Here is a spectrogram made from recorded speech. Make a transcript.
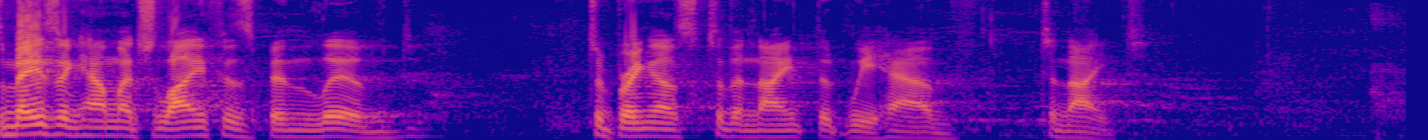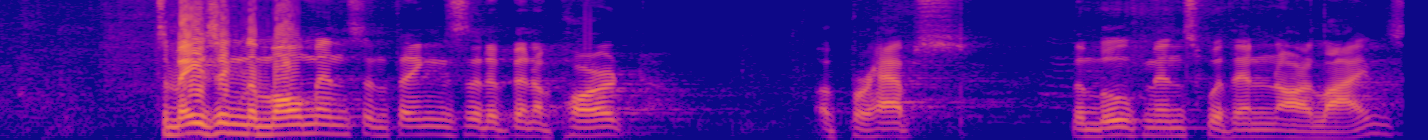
It's amazing how much life has been lived to bring us to the night that we have tonight. It's amazing the moments and things that have been a part of perhaps the movements within our lives.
